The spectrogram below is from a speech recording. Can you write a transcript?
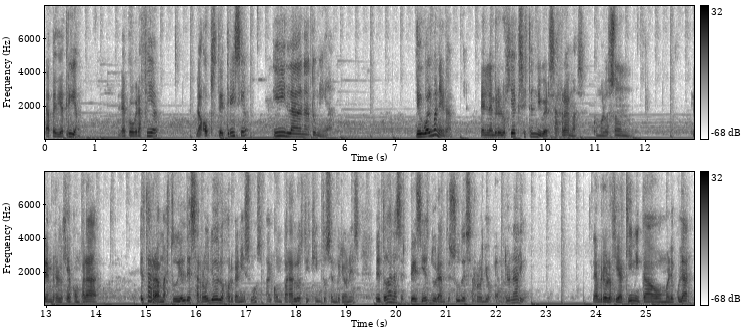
la pediatría, la ecografía, la obstetricia y la anatomía. De igual manera, en la embriología existen diversas ramas, como lo son la embriología comparada. Esta rama estudia el desarrollo de los organismos al comparar los distintos embriones de todas las especies durante su desarrollo embrionario. La embriología química o molecular,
